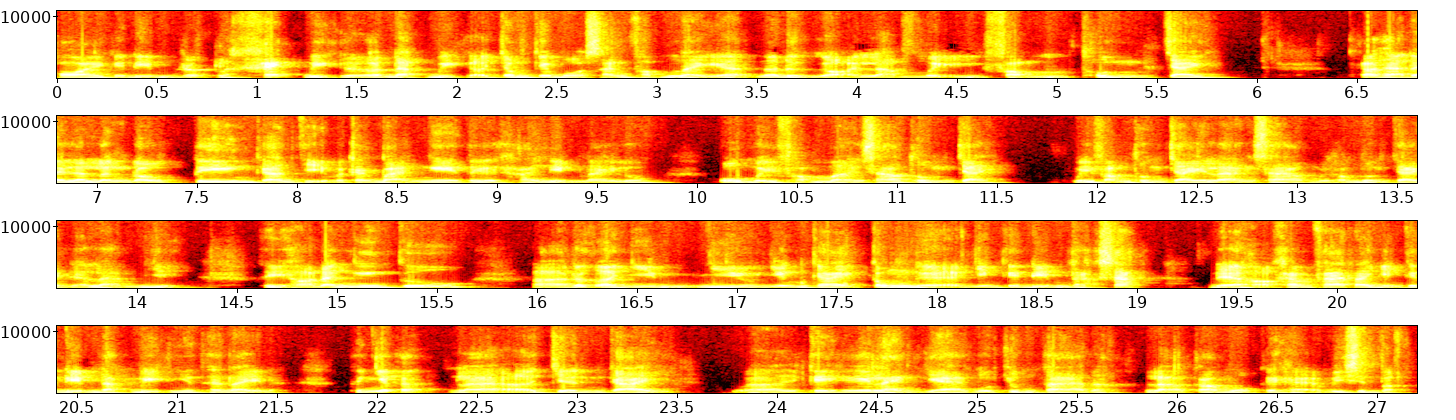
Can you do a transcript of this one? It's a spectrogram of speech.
point cái điểm rất là khác biệt rất là đặc biệt ở trong cái bộ sản phẩm này á, nó được gọi là mỹ phẩm thuần chay có thể đây là lần đầu tiên các anh chị và các bạn nghe tới cái khái niệm này luôn. Ủa mỹ phẩm mà sao thuần chay? Mỹ phẩm thuần chay là sao? Mỹ phẩm thuần chay để làm cái gì? Thì họ đã nghiên cứu à, rất là nhiều, nhiều những cái công nghệ những cái điểm đặc sắc để họ khám phá ra những cái điểm đặc biệt như thế này nè. Thứ nhất á, là ở trên cái à, cái cái làn da của chúng ta đó là có một cái hệ vi sinh vật.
